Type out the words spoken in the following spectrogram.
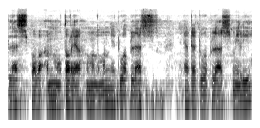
12 bawaan motor ya teman-teman. Ini 12 ini ada 12 mili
